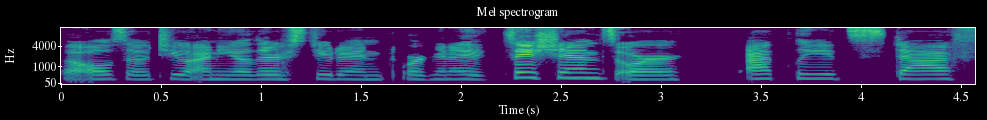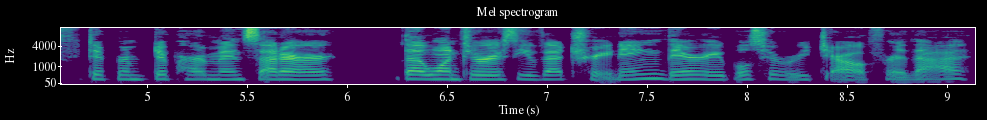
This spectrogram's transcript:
but also to any other student organizations or athletes, staff, different departments that are that want to receive that training, they're able to reach out for that.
